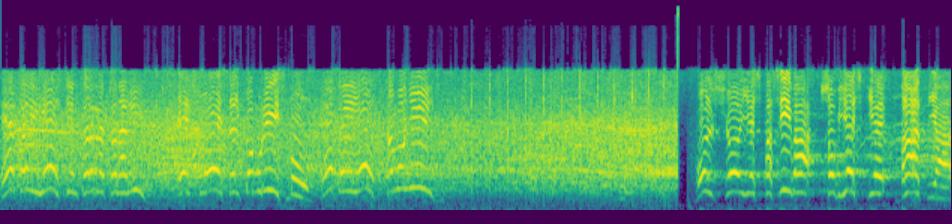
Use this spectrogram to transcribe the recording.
Это и есть интернационализм. Eso es el comunismo. Это и есть коммунизм. Bolshoi spasiba sovietskie bratia.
